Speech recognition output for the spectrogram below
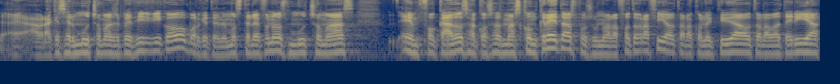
eh, habrá que ser mucho más específico porque tenemos teléfonos mucho más enfocados a cosas más concretas, pues uno a la fotografía, otro a la conectividad, otro a la batería,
